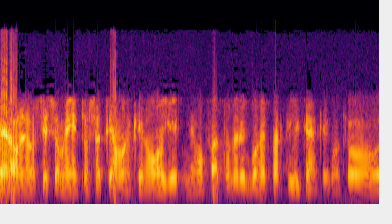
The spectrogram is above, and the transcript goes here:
Però nello stesso momento sappiamo anche noi che abbiamo fatto delle buone partite anche contro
